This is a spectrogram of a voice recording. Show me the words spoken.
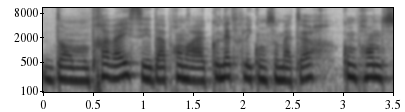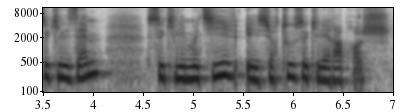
dans mon travail, c'est d'apprendre à connaître les consommateurs, comprendre ce qu'ils aiment, ce qui les motive et surtout ce qui les rapproche.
